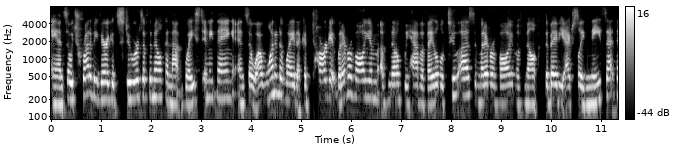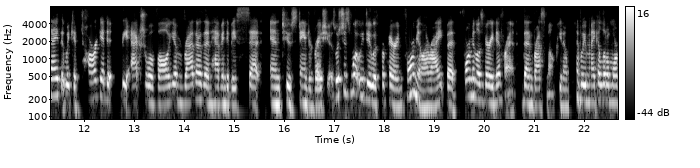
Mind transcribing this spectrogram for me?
And so we try to be very good stewards of the milk and not waste anything. And so i wanted a way that could target whatever volume of milk we have available to us and whatever volume of milk the baby actually needs that day that we could target the actual volume rather than having to be set into standard ratios which is what we do with preparing formula right? But formula is very different than breast milk you know. If we make a little more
